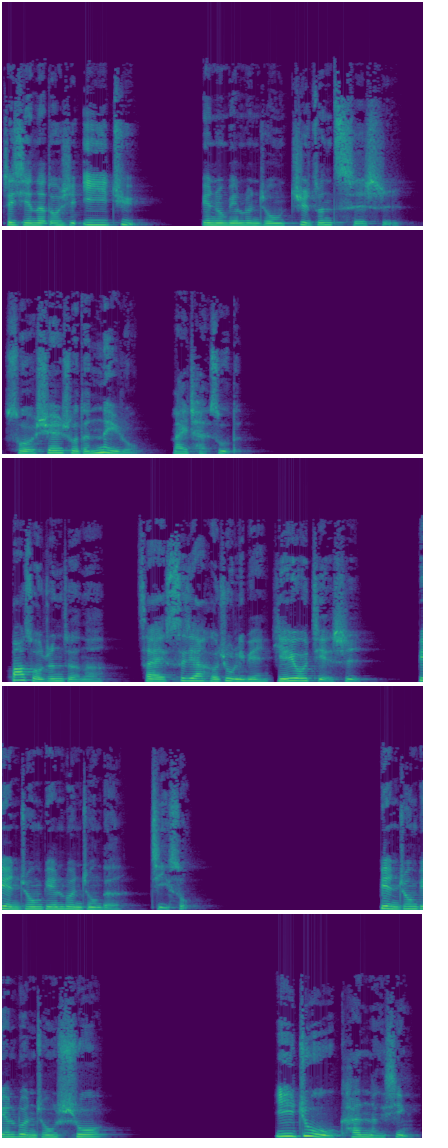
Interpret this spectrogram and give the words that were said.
这些呢都是依据辩中辩论中至尊慈氏所宣说的内容来阐述的。八所尊者呢，在《四家合著》里边也有解释《辩中辩论》中的几颂。《辩中辩论》中说：“依住堪能性，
